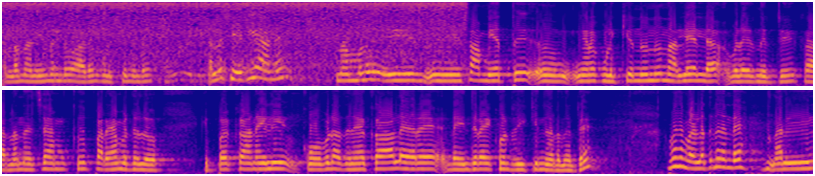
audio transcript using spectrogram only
വെള്ളം നനയുന്നുണ്ട്. ആരും കുളിക്കുന്നുണ്ട്. അല്ല ശരിയാണ്. നമ്മൾ ഈ ഈ സമയത്ത് ഇങ്ങനെ കുളിക്കുന്നൊന്നും നല്ലതല്ല ഇവിടെ ഇരുന്നിട്ട്. കാരണം എന്ന് വെച്ചാൽ നമുക്ക് പറയാൻ പറ്റുമല്ലോ ഇപ്പോഴൊക്കെയാണെങ്കിൽ കോവിഡ് അതിനേക്കാളേറെ ഡേഞ്ചർ ആയിക്കൊണ്ടിരിക്കുന്നു പറഞ്ഞിട്ട്. അപ്പോൾ വെള്ളത്തിന് തന്നെ നല്ല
